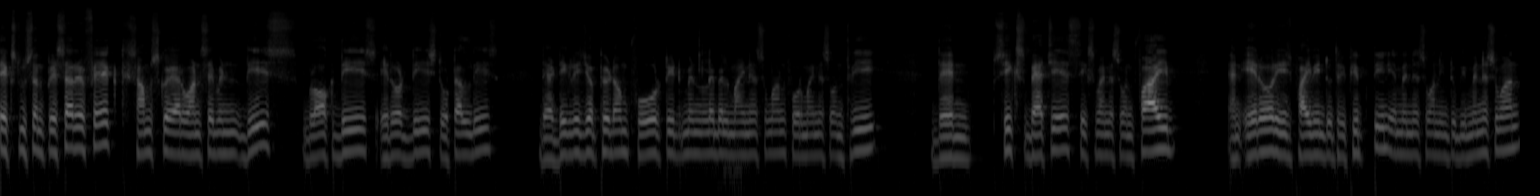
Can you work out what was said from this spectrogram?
extrusion pressure effect sum square 17 this block this error this total this. Their degrees of freedom 4 treatment level minus 1 4 minus 1 3 then 6 batches 6 minus 1 5 and error is 5 into 3 15 m minus 1 into b minus 1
